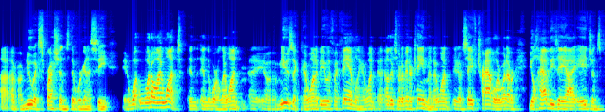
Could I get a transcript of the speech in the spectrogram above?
of new expressions that we're going to see you know, what what do I want in, in the world? I want uh, you know music. I want to be with my family. I want uh, other sort of entertainment. I want you know safe travel or whatever. You'll have these AI agents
